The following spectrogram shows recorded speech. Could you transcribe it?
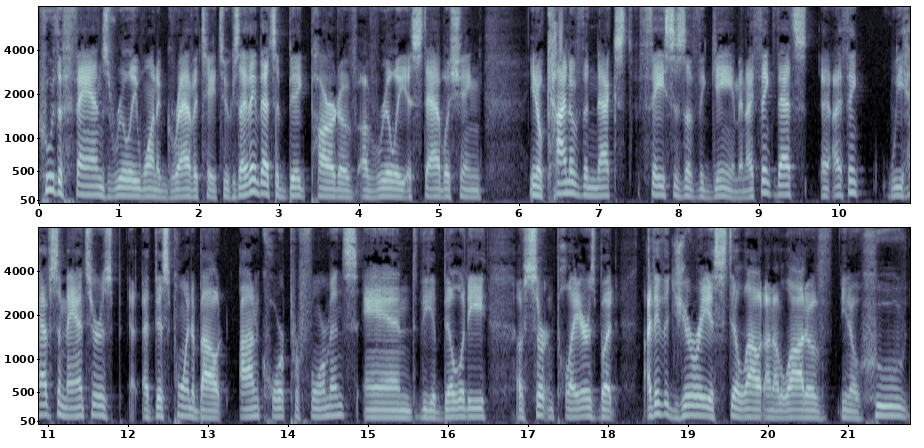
who the fans really want to gravitate to, because I think that's a big part of of really establishing, you know, kind of the next faces of the game. And I think that's, I think we have some answers at this point about on court performance and the ability of certain players, but I think the jury is still out on a lot of you know who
